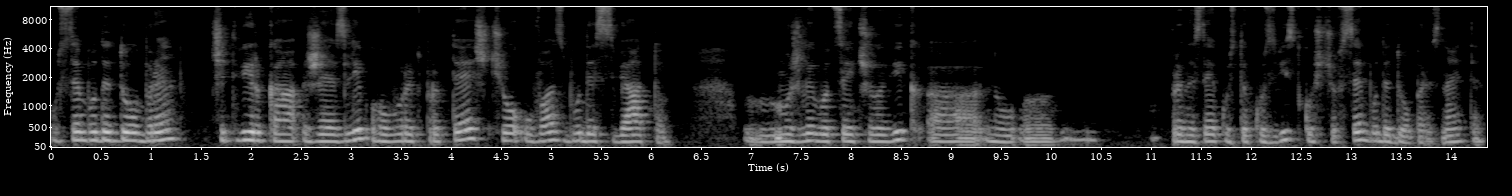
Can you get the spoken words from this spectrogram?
Усе буде добре. Четвірка жезлів говорить про те, що у вас буде свято. Можливо, цей чоловік ну, а, принесе якусь таку звістку, що все буде добре, знаєте.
